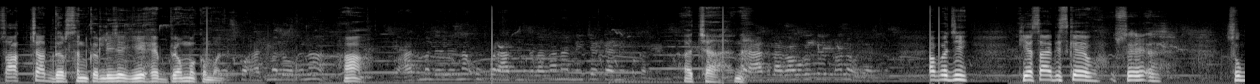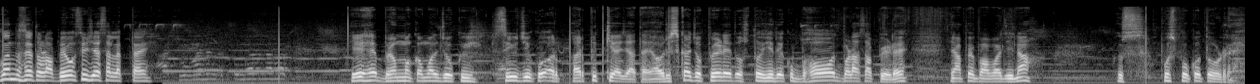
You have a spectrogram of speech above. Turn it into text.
साक्षात दर्शन कर लीजिए ये है ब्रह्म कमल। हाथ में लोगे ना हाँ। तो हाथ में ले लेना ऊपर हाथ में लगाना नीचे टहनी पकड़ लेना। अच्छा हाथ लगाओगे तो काला हो जाएगा। बाबा जी क्या शायद इसके से सुगंध से थोड़ा बेहोशी जैसा लगता है। ये है ब्रह्म कमल जो कि शिव जी को अर्पित किया जाता है। और इसका जो पेड़ है दोस्तों, ये देखो, बहुत बड़ा सा पेड़ है। यहाँ पे बाबा जी ना उस पुष्प को तोड़ रहे हैं।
